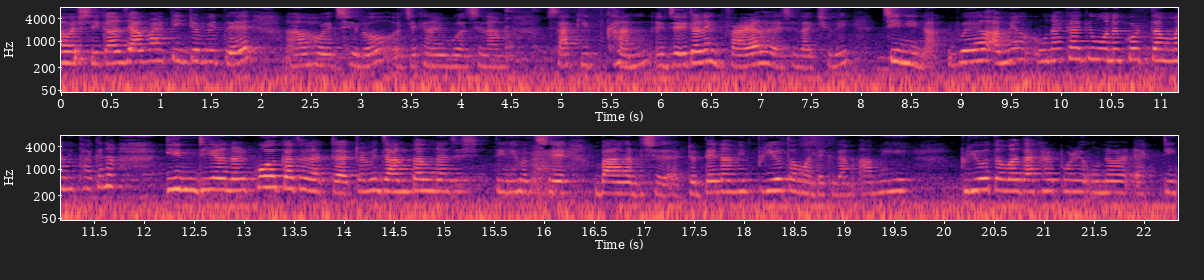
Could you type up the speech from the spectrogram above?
অবশ্যই কারণ যে আমার একটা ইন্টারভিউতে হয়েছিল যেখানে আমি বলছিলাম সাকিব খান যে এটা অনেক ভাইরাল হয়েছিল অ্যাকচুয়ালি চিনি না। ওয়েল আমি ওনাকে আগে মনে করতাম মানে থাকে না ইন্ডিয়ান আর কলকাতার একটা অ্যাক্টর আমি জানতাম না যে তিনি হচ্ছে বাংলাদেশের অ্যাক্টর দেন আমি প্রিয়তমা দেখলাম। আমি প্রিয়তমা দেখার পরে ওনার অ্যাক্টিং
